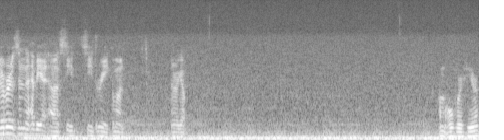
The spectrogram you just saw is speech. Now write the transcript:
whoever's in the heavy uh, C C3, come on. There we go. I'm over here.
